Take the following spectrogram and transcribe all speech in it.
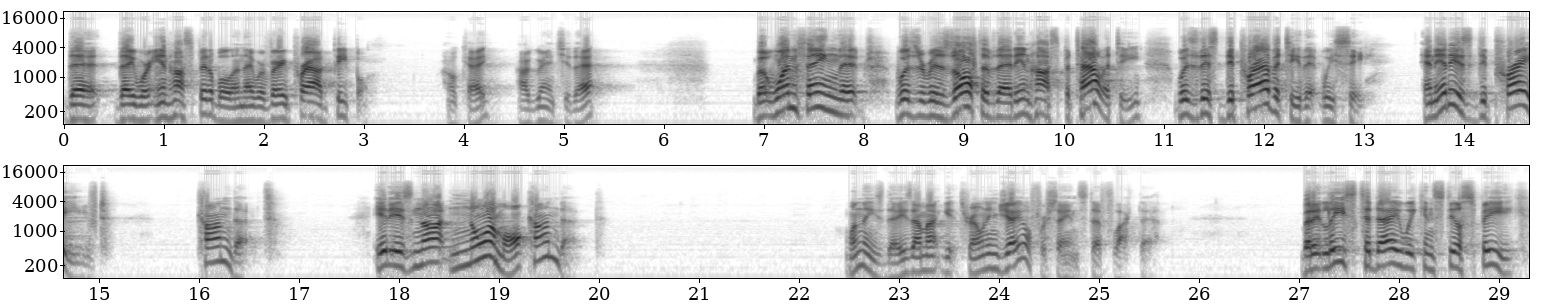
that they were inhospitable and they were very proud people. Okay, I'll grant you that. But one thing that was a result of that inhospitality was this depravity that we see. And it is depraved conduct. It is not normal conduct. One of these days, I might get thrown in jail for saying stuff like that. But at least today we can still speak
